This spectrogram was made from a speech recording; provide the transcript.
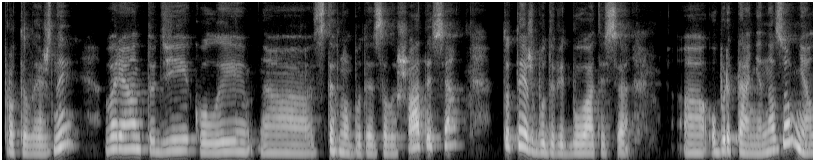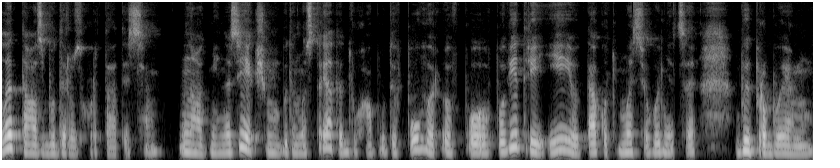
Протилежний варіант тоді, коли стегно буде залишатися, то теж буде відбуватися обертання назовні, але таз буде розгортатися на одній нозі. Якщо ми будемо стояти, друга буде в, повітрі, і отак от ми сьогодні це випробуємо.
